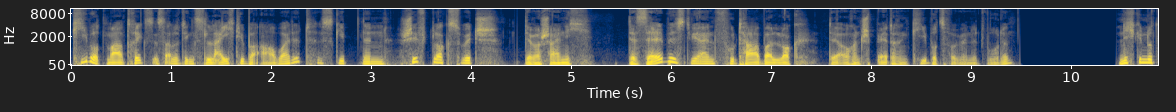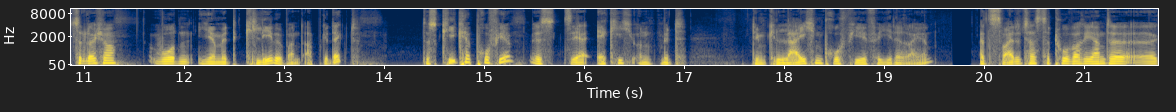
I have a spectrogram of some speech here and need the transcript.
Keyboard-Matrix ist allerdings leicht überarbeitet. Es gibt einen Shift-Lock-Switch, der wahrscheinlich derselbe ist wie ein Futaba-Lock, der auch in späteren Keyboards verwendet wurde. Nicht genutzte Löcher wurden hier mit Klebeband abgedeckt. Das Keycap-Profil ist sehr eckig und mit dem gleichen Profil für jede Reihe. Als zweite Tastaturvariante äh,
